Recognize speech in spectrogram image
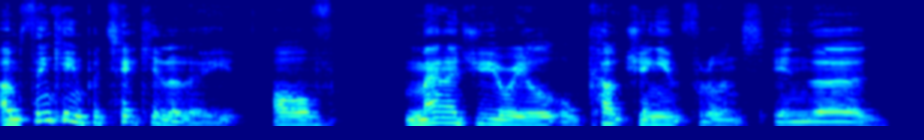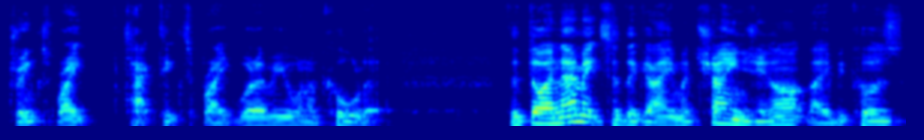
I'm thinking particularly of managerial or coaching influence in the drinks break, tactics break, whatever you want to call it. The dynamics of the game are changing, aren't they? Because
